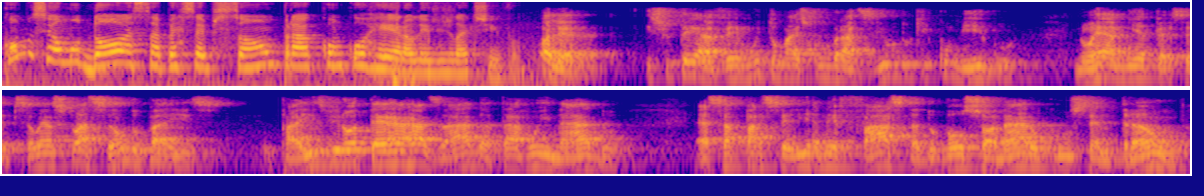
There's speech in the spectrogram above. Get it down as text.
Como o senhor mudou essa percepção para concorrer ao legislativo? Olha, isso tem a ver muito mais com o Brasil do que comigo. Não é a minha percepção, é a situação do país. O país virou terra arrasada, está arruinado. Essa parceria nefasta do Bolsonaro com o Centrão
